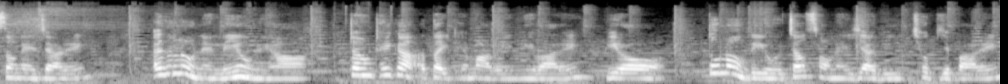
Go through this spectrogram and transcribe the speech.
စွန့်ခဲ့ကြတယ်အဲ့ဒါလိုနဲ့လင်းယုံတွေဟာတောင်ထိပ်ကအတိုက်ထဲမှာပဲနေပါတယ်ပြီးတော့သူ့နှုတ်သီးကိုကြောက်ဆောင်နဲ့ရိုက်ပြီးချုပ်ပစ်ပါတယ်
